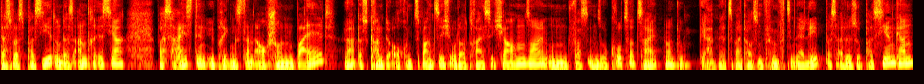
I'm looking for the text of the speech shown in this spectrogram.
das, was passiert. Und das andere ist ja, was heißt denn übrigens dann auch schon bald? Ja, das könnte auch in 20 oder 30 Jahren sein und was in so kurzer Zeit. Ne, du, wir haben ja 2015 erlebt, was alles so passieren kann.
